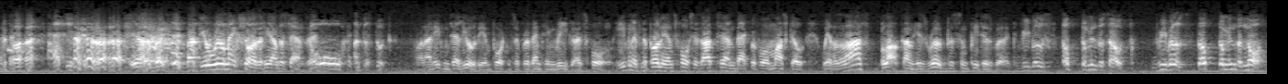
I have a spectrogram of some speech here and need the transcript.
yeah, but, but you will make sure that he understands, eh? Oh, understood. Well, I needn't tell you the importance of preventing Riga's fall. Even if Napoleon's forces are turned back before Moscow, we're the last block on his road to St. Petersburg. We will stop them in the south. We will stop them in the north.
